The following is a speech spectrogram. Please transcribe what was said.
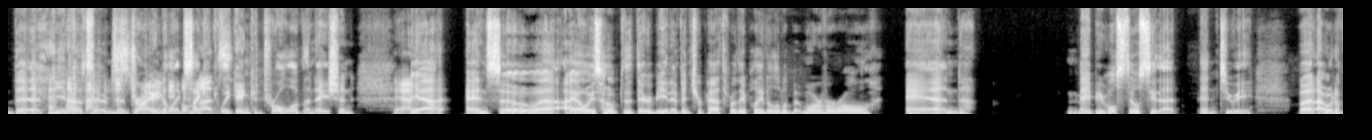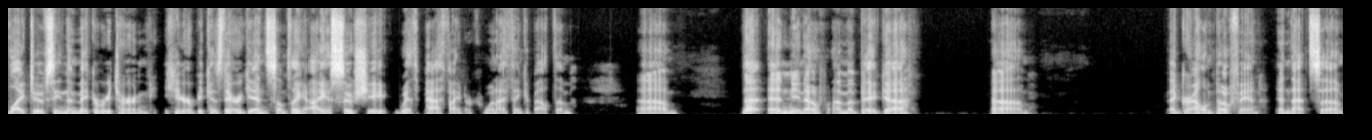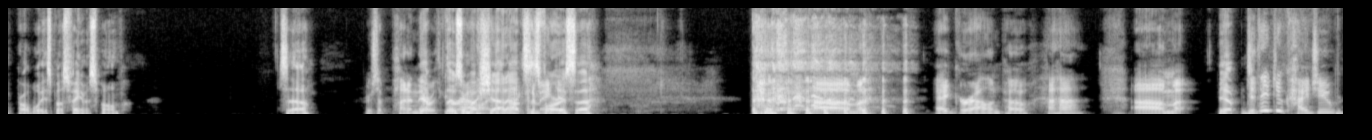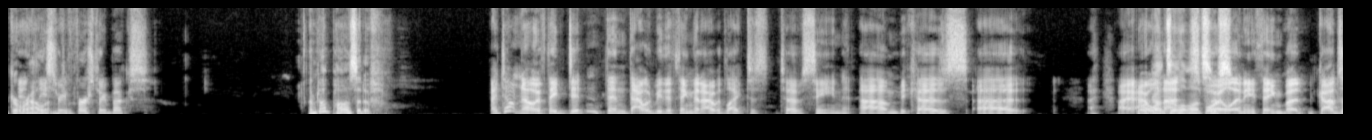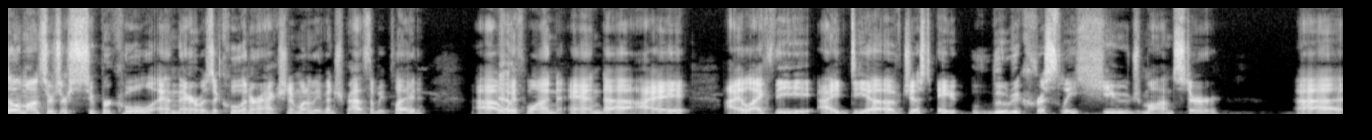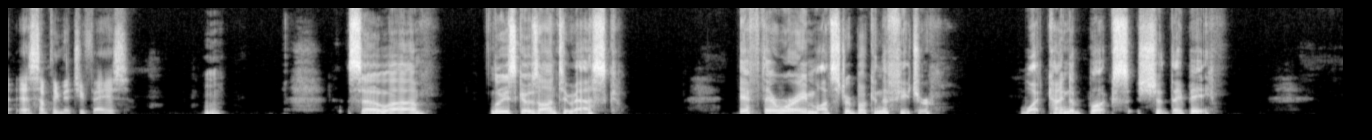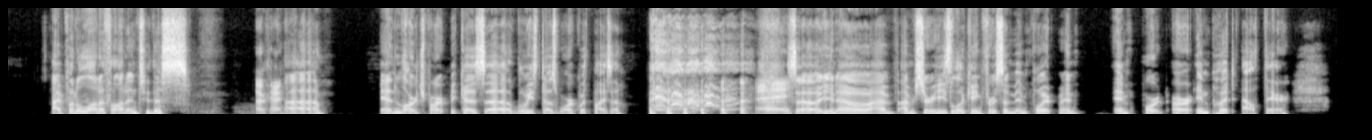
That you know, so Just trying to like psychically nuts. gain control of the nation. yeah, Yeah, and so uh, I always hoped that there would be an adventure path where they played a little bit more of a role, and maybe we'll still see that in 2e. But I would have liked to have seen them make a return here because they're again something I associate with Pathfinder when I think about them. Um, that and you know I'm a big uh, um, Edgar Allan Poe fan, and that's uh, probably his most famous poem. So there's a pun in there yep, with those are my shout outs as far it. as uh, Um, Edgar Allan Poe. Haha. um, Yep. Did they do kaiju Edgar in these three, first three books? I'm not positive. I don't know. If they didn't, then that would be the thing that I would like to to have seen. Um, because uh, I, I, I will Godzilla not monsters? spoil anything, but Godzilla monsters are super cool, and there was a cool interaction in one of the adventure paths that we played uh, Yeah. with one, and uh, I I like the idea of just a ludicrously huge monster uh, as something that you face. So um, Luis goes on to ask if there were a monster book in the future, what kind of books should they be? I put a lot of thought into this, Okay. uh, in large part because uh, Luis does work with Paizo. hey. so you know, I'm, I'm sure he's looking for some input, import or input out there.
